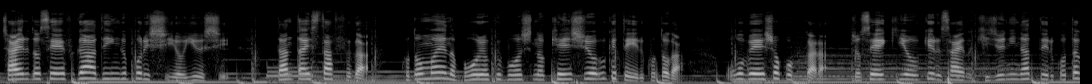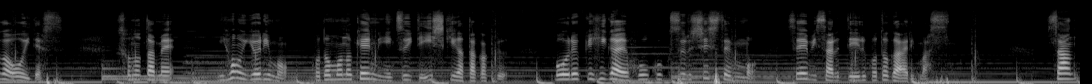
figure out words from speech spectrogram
チャイルドセーフガーディングポリシーを有し、団体スタッフが子どもへの暴力防止の研修を受けていることが、欧米諸国から助成金を受ける際の基準になっていることが多いです。そのため、日本よりも子どもの権利について意識が高く、暴力被害を報告するシステムも整備されていることがあります。3.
